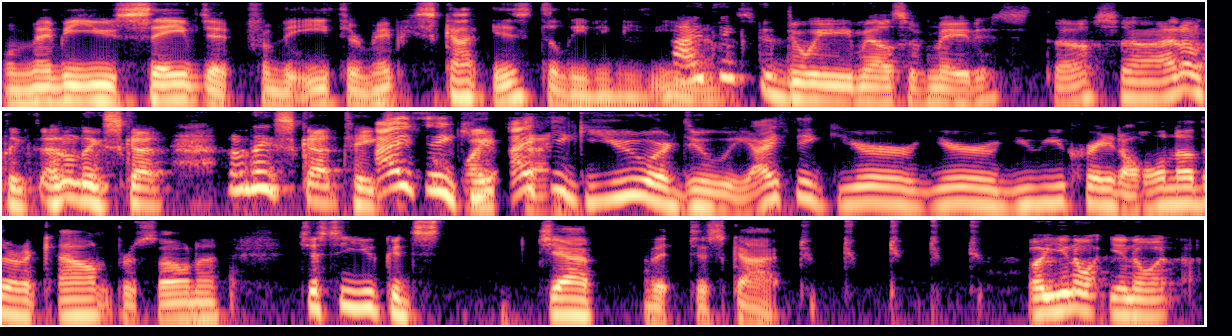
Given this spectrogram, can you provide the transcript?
Well, maybe you saved it from the ether. Maybe Scott is deleting these emails. I think the Dewey emails have made it though, so I don't think I don't think Scott I don't think Scott takes. I think you. I think you are Dewey. I think you're you're you you created a whole nother account persona just so you could jab it to Scott. Well, you know what? You know what?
